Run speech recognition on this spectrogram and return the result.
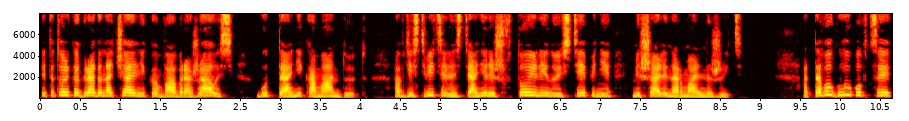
Это только градоначальникам воображалось, будто они командуют, а в действительности они лишь в той или иной степени мешали нормально жить. Оттого глуповцы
